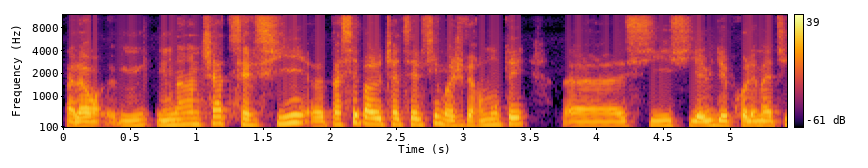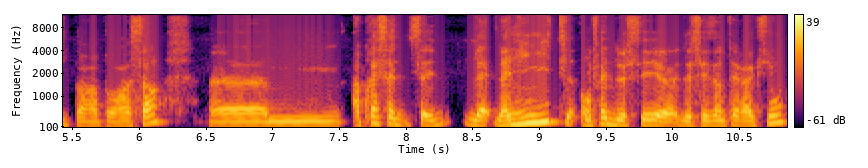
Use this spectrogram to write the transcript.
Alors, on a un chat celle-ci. Euh, passez par le chat celle-ci. Moi, je vais remonter euh, s'il y a eu des problématiques par rapport à ça. Après, la, limite en fait de ces, interactions,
